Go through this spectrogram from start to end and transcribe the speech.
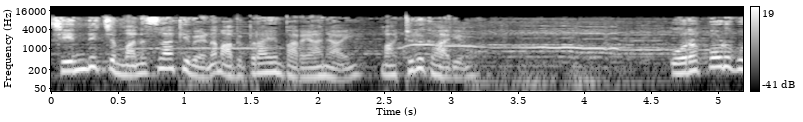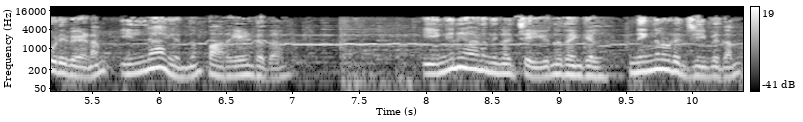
ചിന്തിച്ച് മനസ്സിലാക്കി വേണം അഭിപ്രായം പറയാനായി. മറ്റൊരു കാര്യം ഉറപ്പോടുകൂടി വേണം ഇല്ല എന്നും പറയേണ്ടത്. ഇങ്ങനെയാണ് നിങ്ങൾ ചെയ്യുന്നതെങ്കിൽ നിങ്ങളുടെ ജീവിതം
